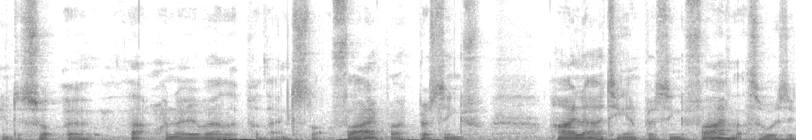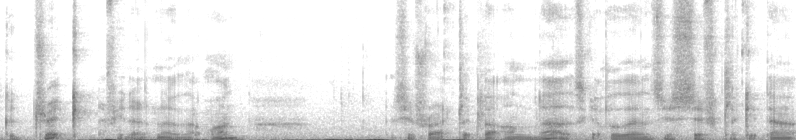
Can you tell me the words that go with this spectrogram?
Need to swap the, that one over. Let's put that in slot 5 by pressing, highlighting and pressing 5. That's always a good trick if you don't know that one. Shift right click that on there. Let's get the lens, just shift click it down.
